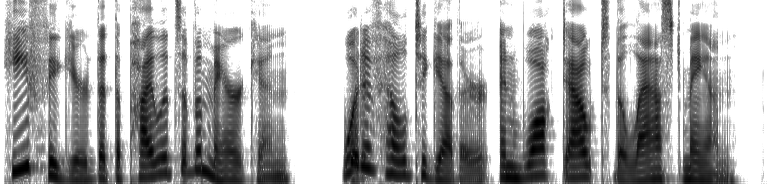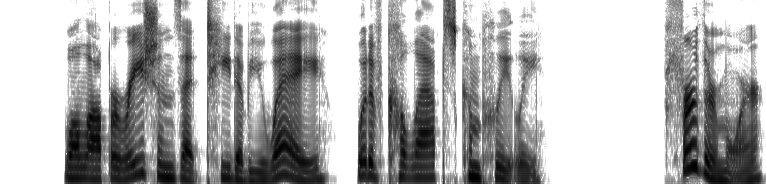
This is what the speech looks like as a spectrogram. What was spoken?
He figured that the pilots of American would have held together and walked out to the last man, while operations at TWA would have collapsed completely. Furthermore,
